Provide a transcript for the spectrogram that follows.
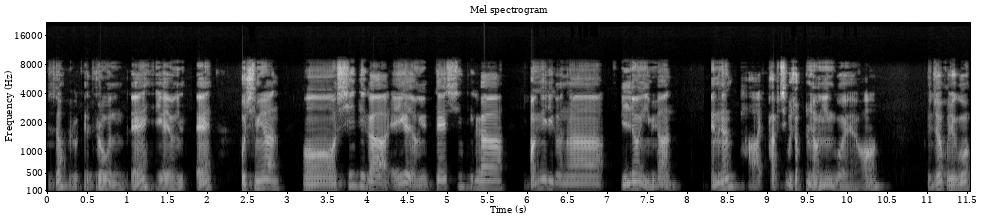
그죠? 이렇게 들어오는데 a가 0일 때 보시면 어, cd가 a가 0일 때 cd가 0일이거나 10이면 얘는 값이 무조건 0인 거예요. 그죠? 그리고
